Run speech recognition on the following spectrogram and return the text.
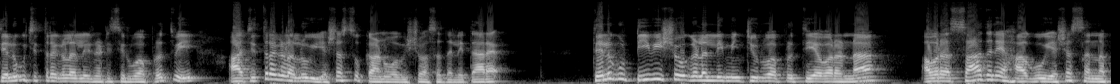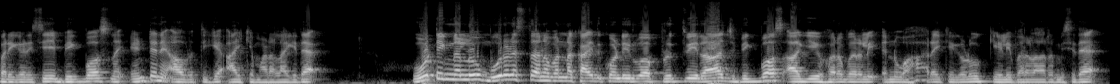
ತೆಲುಗು ಚಿತ್ರಗಳಲ್ಲಿ ನಟಿಸಿರುವ ಪೃಥ್ವಿ ಆ ಚಿತ್ರಗಳಲ್ಲೂ ಯಶಸ್ಸು ಕಾಣುವ ವಿಶ್ವಾಸದಲ್ಲಿದ್ದಾರೆ. ತೆಲುಗು ಟಿವಿ ಶೋಗಳಲ್ಲಿ ಮಿಂಚಿರುವ ಪೃಥ್ವಿಯವರನ್ನ ಅವರ ಸಾಧನೆ ಹಾಗೂ ಯಶಸ್ಸನ್ನು ಪರಿಗಣಿಸಿ ಬಿಗ್ ಬಾಸ್ನ ಎಂಟನೇ ಆವೃತ್ತಿಗೆ ಆಯ್ಕೆ ಮಾಡಲಾಗಿದೆ. ವೋಟಿಂಗ್ನಲ್ಲೂ ಮೂರನೇ ಸ್ಥಾನವನ್ನು ಕಾಯ್ದುಕೊಂಡಿರುವ ಪೃಥ್ವಿರಾಜ್ ಬಿಗ್ ಬಾಸ್ ಆಗಿ ಹೊರಬರಲಿ ಎನ್ನುವ ಹಾರೈಕೆಗಳು ಕೇಳಿ ಬರಲಾರಂಭಿಸಿದೆ.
